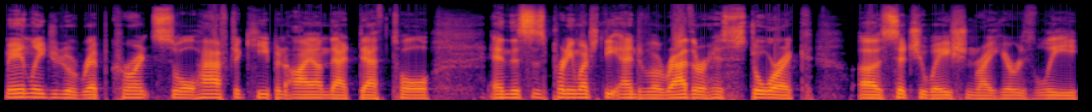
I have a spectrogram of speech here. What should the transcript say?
mainly due to rip current, so we'll have to keep an eye on that death toll. And this is pretty much the end of a rather historic uh, situation right here with Lee.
